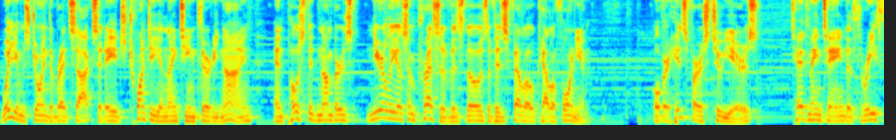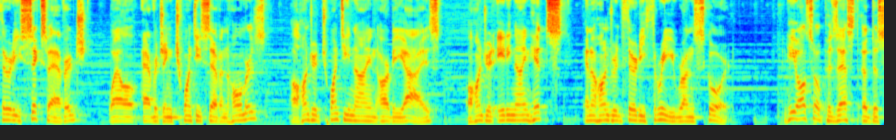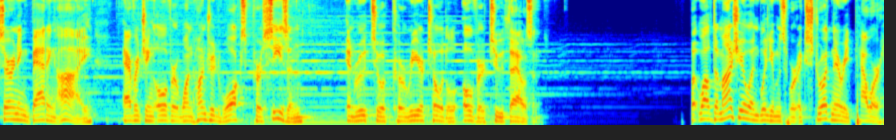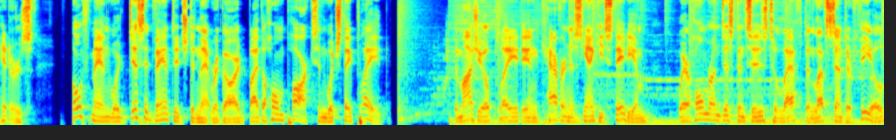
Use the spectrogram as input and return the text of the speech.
Williams joined the Red Sox at age 20 in 1939 and posted numbers nearly as impressive as those of his fellow Californian. Over his first two years, Ted maintained a 336 average while averaging 27 homers, 129 RBIs, 189 hits, and 133 runs scored. And he also possessed a discerning batting eye, averaging over 100 walks per season en route to a career total over 2,000. But while DiMaggio and Williams were extraordinary power hitters, both men were disadvantaged in that regard by the home parks in which they played. DiMaggio played in cavernous Yankee Stadium, where home run distances to left and left center field,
